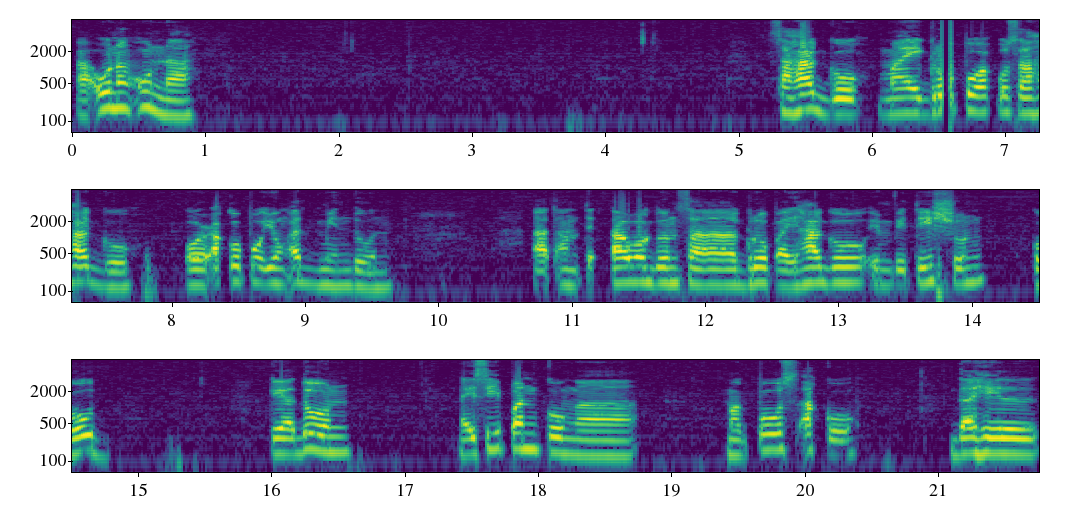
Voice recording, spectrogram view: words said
Uh, Unang-una, sa Hago, may grupo ako sa Hago or ako po yung admin doon at ang tawag doon sa group ay Hago Invitation Code. Kaya doon, naisipan ko nga mag-post ako dahil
